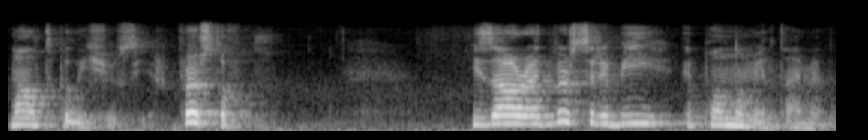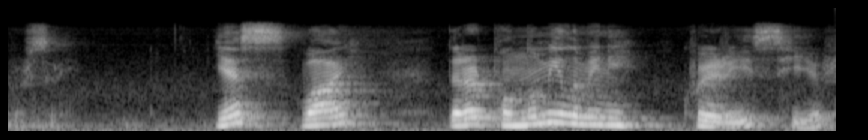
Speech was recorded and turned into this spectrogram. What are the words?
multiple issues here. First of all, is our adversary B a polynomial time adversary? Yes. Why? There are polynomial many queries here.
